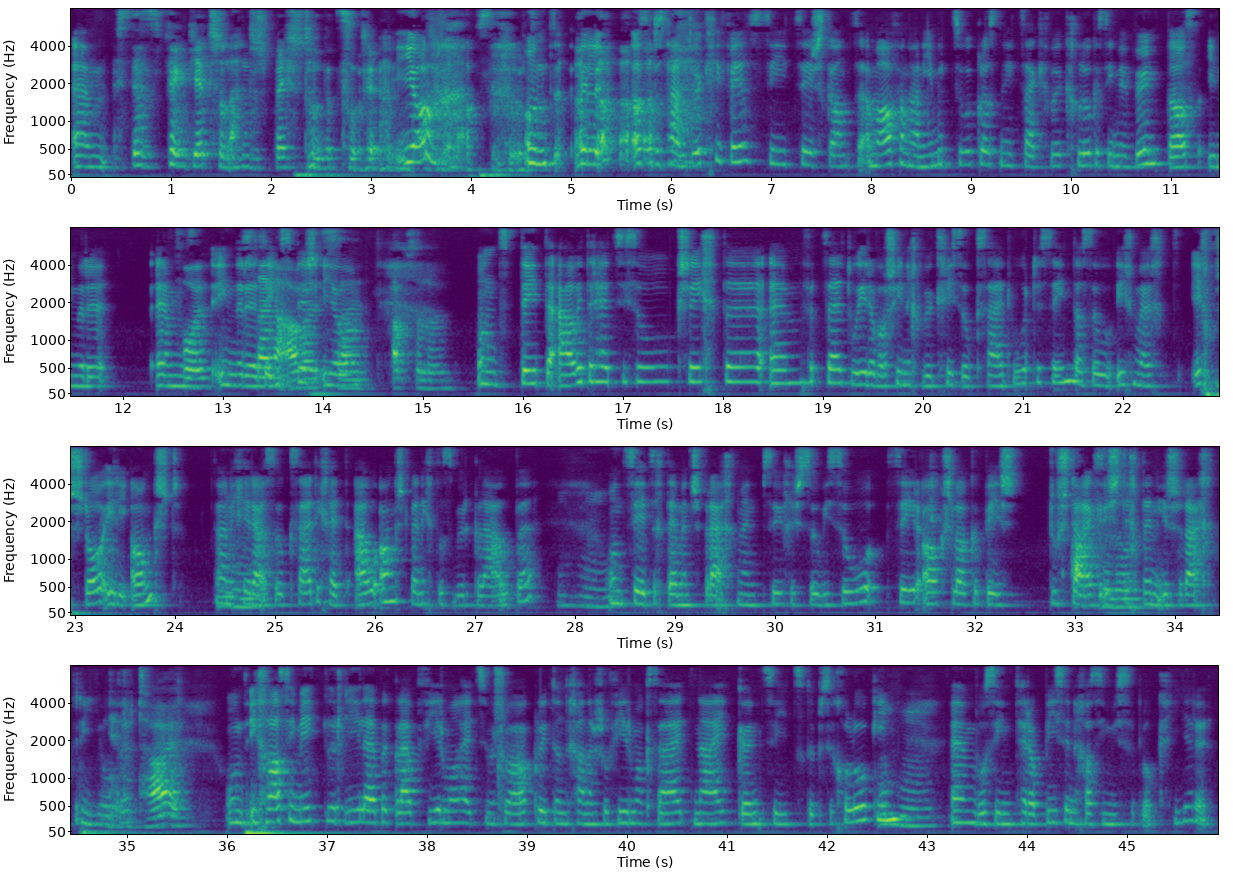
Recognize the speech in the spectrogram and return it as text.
ähm, Das fängt jetzt schon an, eine Sprechstunde zu werden. Ja. absolut. und weil, also das haben wirklich viel Zeit, zuerst das Ganze, am Anfang habe ich immer zugelassen und jetzt sage ich wirklich, schauen Sie, wir wollen das in einer, ähm, Voll. in einer Dings, Arbeitszeit. ja. Absolut. Und dort auch wieder hat sie so Geschichten ähm, erzählt, die ihr wahrscheinlich wirklich so gesagt worden sind. Also ich möchte, ich verstehe ihre Angst. Da habe ich Mhm. ihr auch so gesagt, ich hätte auch Angst, wenn ich das würde glauben. Mhm. Und sie hat sich dementsprechend, wenn du psychisch sowieso sehr angeschlagen bist, du steigerst Absolut. dich dann erst recht rein, ja, oder? total. Und ich habe sie mittlerweile eben, glaube viermal hat sie mir schon angerufen und ich habe ihr schon viermal gesagt, nein, gehen Sie zu der Psychologin Mhm. ähm, wo sie in Therapie sind, ich habe sie müssen blockieren.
